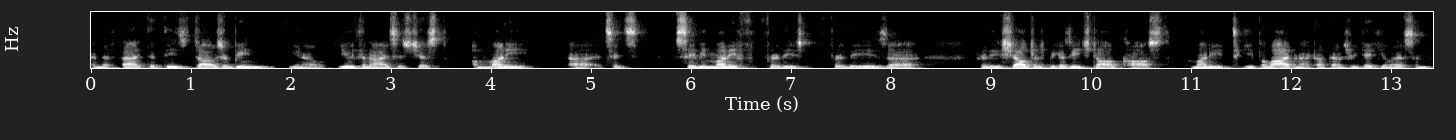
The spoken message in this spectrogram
And the fact that these dogs are being, you know, euthanized is just money. Uh, it's it's saving money for these for these uh, for these shelters because each dog costs money to keep alive, and I thought that was ridiculous. And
